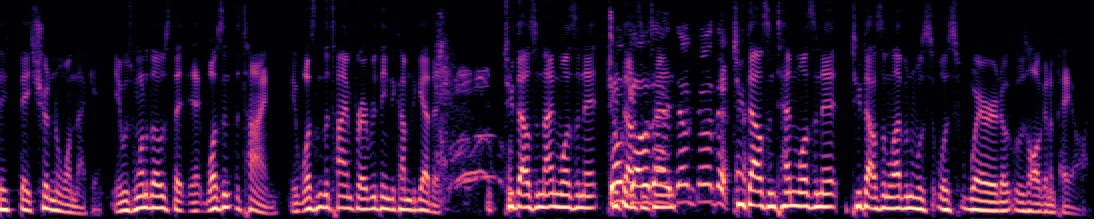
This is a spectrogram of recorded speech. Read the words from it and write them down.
they, they shouldn't have won that game. It was one of those that it wasn't the time. It wasn't the time for everything to come together. 2009 wasn't it? Don't go there. 2010 Don't go there. 2010 wasn't it? 2011 was was where it was all going to pay off.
